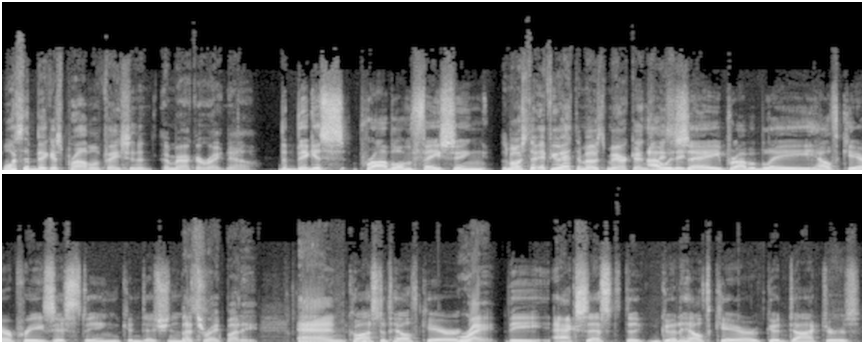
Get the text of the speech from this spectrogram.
What's the biggest problem facing America right now? The biggest problem facing, The most if you had the most Americans, I would say, probably healthcare, pre-existing conditions. that's right, buddy. And Cost of healthcare, Right. The access to good healthcare, good doctors,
